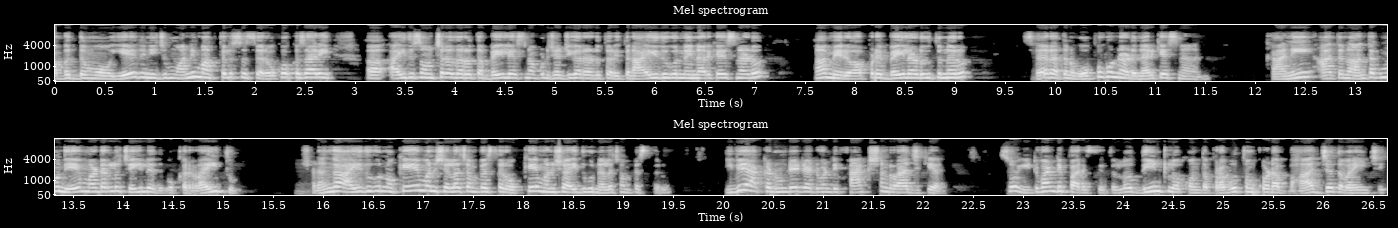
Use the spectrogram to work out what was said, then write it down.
అబద్ధమో ఏది నిజమో అన్ని మాకు తెలుస్తుంది సార్. ఒక్కొక్కసారి ఐదు సంవత్సరాల తర్వాత బెయిల్ వేసినప్పుడు జడ్జి గారు అడుగుతారు ఇతను ఐదుగురిని నరికేసినాడు. ఆ మీరు అప్పుడే బెయిల్ అడుగుతున్నారు. సార్ అతను ఒప్పుకున్నాడు నరికేసినానని. కానీ అతను అంతకుముందు ఏ మర్డర్లు చేయలేదు. ఒక రైతు సడన్గా ఐదుగురిని ఒకే మనిషి ఎలా చంపేస్తారు? ఒకే మనిషి ఐదుగురిని ఎలా చంపేస్తారు? ఇవే అక్కడ ఉండేటటువంటి ఫ్యాక్షన్ రాజకీయాలు. సో ఇటువంటి పరిస్థితుల్లో దీంట్లో కొంత ప్రభుత్వం కూడా బాధ్యత వహించి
